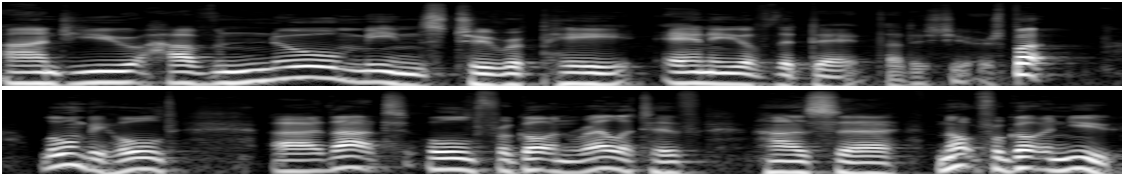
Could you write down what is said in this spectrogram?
and you have no means to repay any of the debt that is yours. But lo and behold, uh, that old forgotten relative has uh, not forgotten you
